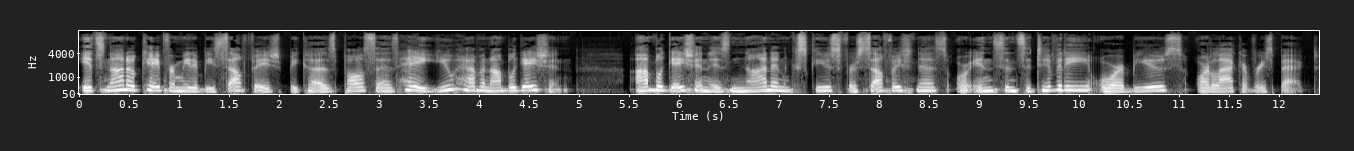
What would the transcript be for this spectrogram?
It's not okay for me to be selfish because Paul says, hey, you have an obligation. Obligation is not an excuse for selfishness or insensitivity or abuse or lack of respect.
